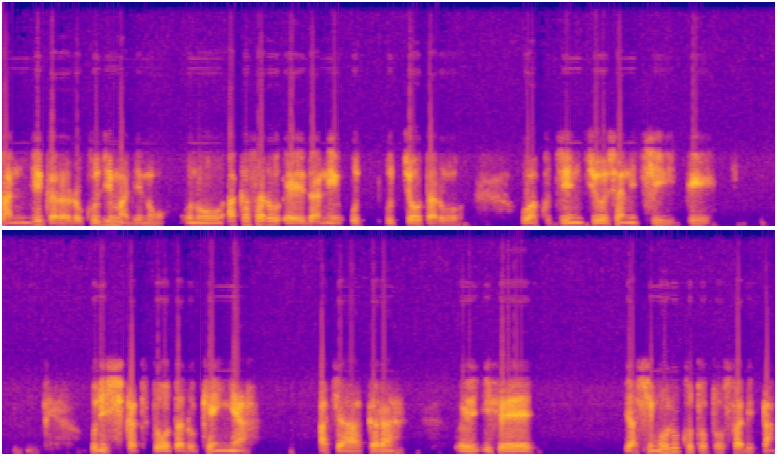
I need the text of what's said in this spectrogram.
3時から6時までのこの赤猿枝にうっちょうたるワクチン注射について、うりしかきとうたる県やあちゃから伊勢やしむることとされた。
